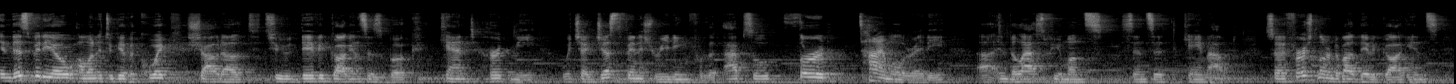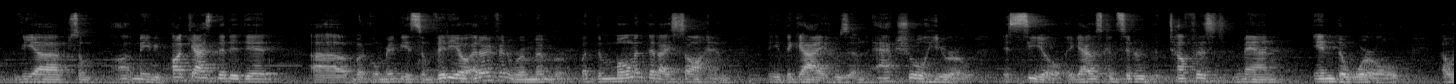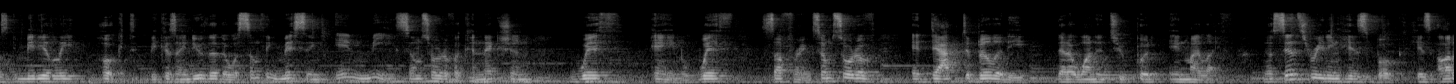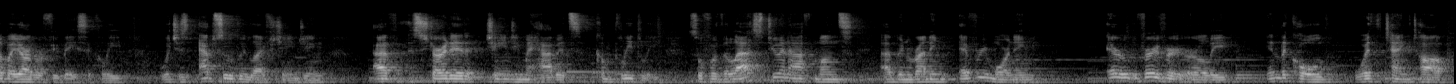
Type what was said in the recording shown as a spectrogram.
In this video, I wanted to give a quick shout out to David Goggins' book, Can't Hurt Me, which I just finished reading for the absolute third time already uh, in the last few months since it came out. So I first learned about David Goggins via some uh, maybe podcast that he did, uh, but or maybe some video, I don't even remember. But the moment that I saw him, the, the guy who's an actual hero, a SEAL, a guy who's considered the toughest man in the world, I was immediately hooked because I knew that there was something missing in me, some sort of a connection with pain, with suffering, some sort of adaptability that I wanted to put in my life. Now, since reading his book, his autobiography basically, which is absolutely life-changing, I've started changing my habits completely. So for the last two and a half months, I've been running every morning, early, very, very early, in the cold, with tank top,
